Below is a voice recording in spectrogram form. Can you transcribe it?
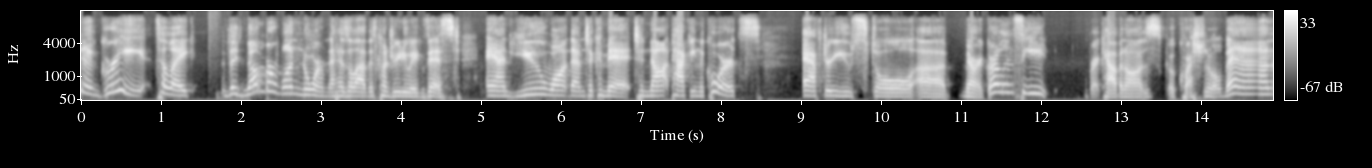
even agree to like the number one norm that has allowed this country to exist. And you want them to commit to not packing the courts after you stole uh, Merrick Garland's seat, Brett Kavanaugh's a questionable ban,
